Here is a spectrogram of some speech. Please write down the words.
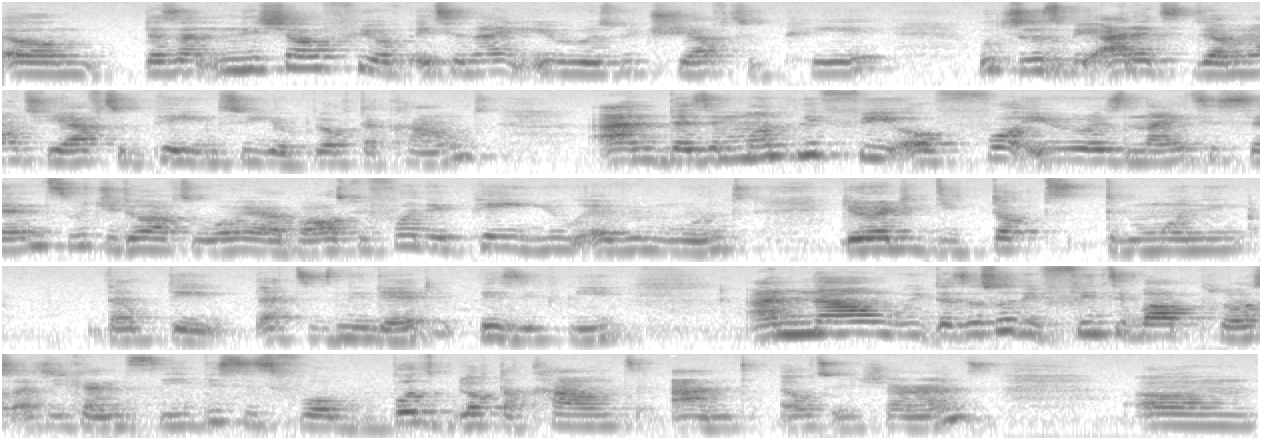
um, there's an initial fee of 89 euros which you have to pay which is going to be added to the amount you have to pay into your blocked account. And there's a monthly fee of 4 euros 90 cents which you don't have to worry about. Before they pay you every month they already deduct the money that they that is needed basically and now we, there's also the Fintiba Plus as you can see this is for both blocked account and health insurance um,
